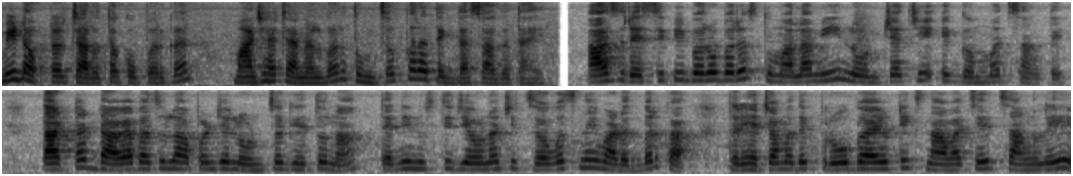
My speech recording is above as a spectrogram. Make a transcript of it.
मी डॉक्टर चारुता कोपरकर. माझ्या चॅनलवर तुमचं परत एकदा स्वागत आहे. आज रेसिपीबरोबरच तुम्हाला मी लोणच्याची एक गंमत सांगते. ताटात डाव्या बाजूला आपण जे लोणचं घेतो ना त्यांनी नुसती जेवणाची चवच नाही वाढत बरं का? तर ह्याच्यामध्ये प्रोबायोटिक्स नावाचे चांगले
